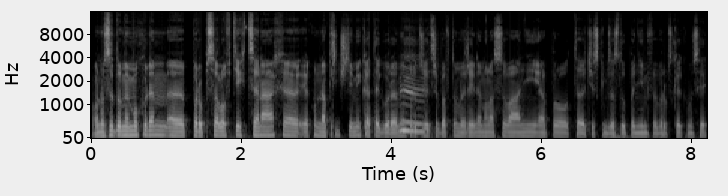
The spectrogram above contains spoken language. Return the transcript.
Ono se to mimochodem eh, propsalo v těch cenách eh, jako napříč těmi kategoriemi, hmm. protože třeba v tom veřejném hlasování a pod českým zastoupením v Evropské komisi,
